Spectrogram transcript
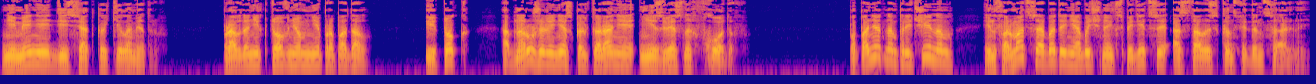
не менее десятка километров. Правда, никто в нем не пропадал. Итог — обнаружили несколько ранее неизвестных входов. По понятным причинам информация об этой необычной экспедиции осталась конфиденциальной.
